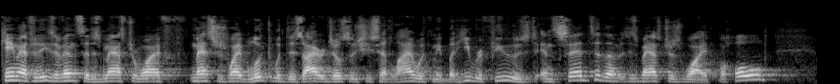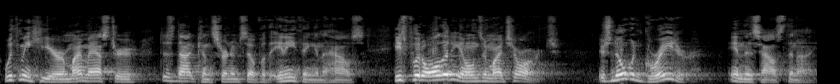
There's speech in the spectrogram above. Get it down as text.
Came after these events that his master wife, master's wife looked with desire at Joseph. She said, lie with me. But he refused and said to the, his master's wife, behold, with me here, my master does not concern himself with anything in the house. He's put all that he owns in my charge. There's no one greater in this house than I.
